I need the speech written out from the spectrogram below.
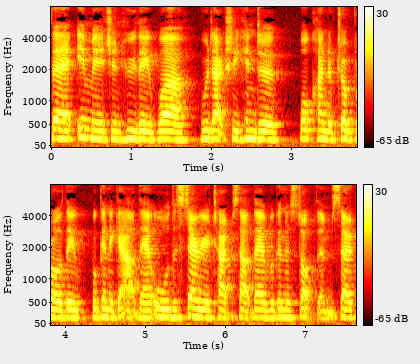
their image and who they were would actually hinder what kind of job role they were going to get out there or the stereotypes out there were going to stop them. So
